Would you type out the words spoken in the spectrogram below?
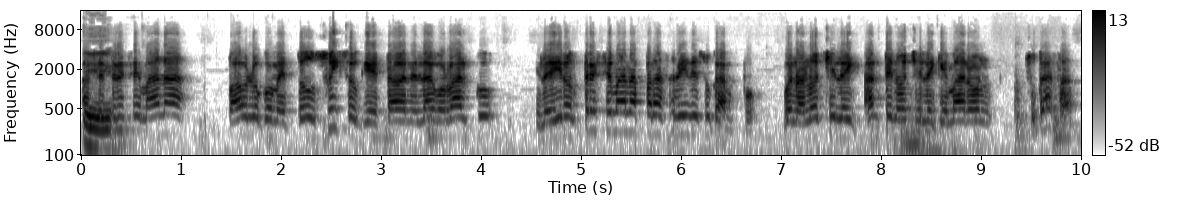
Hace eh, tres semanas Pablo comentó un suizo que estaba en el lago Ralco y le dieron tres semanas para salir de su campo. Bueno, anoche le, antenoche le quemaron su casa,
